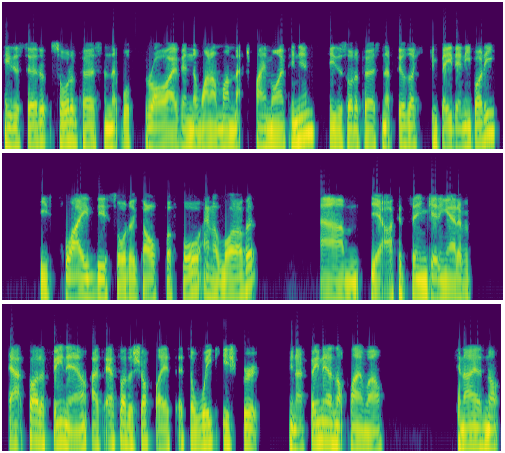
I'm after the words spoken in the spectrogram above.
he's a sort of, sort of person that will thrive in the one-on-one match play. In my opinion, he's the sort of person that feels like he can beat anybody. He's played this sort of golf before and a lot of it. Um, yeah, I could see him getting out of a, outside of Finau, outside of Schauffele, it's, it's a weak-ish group. You know, Finau's not playing well. Kanaya's not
